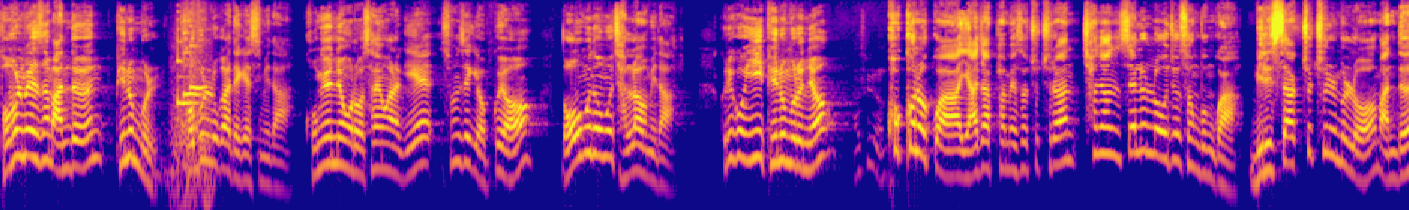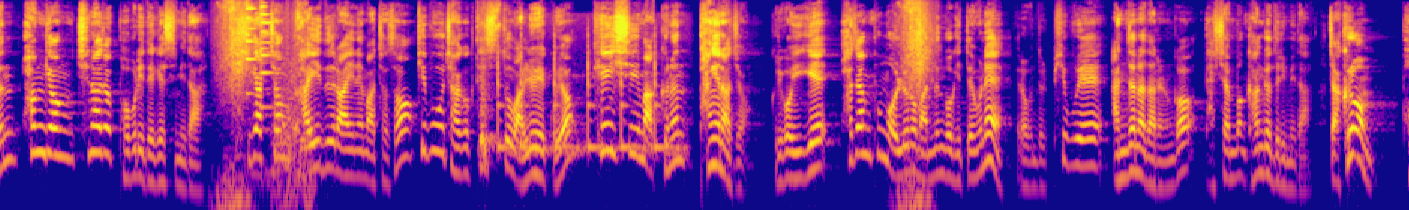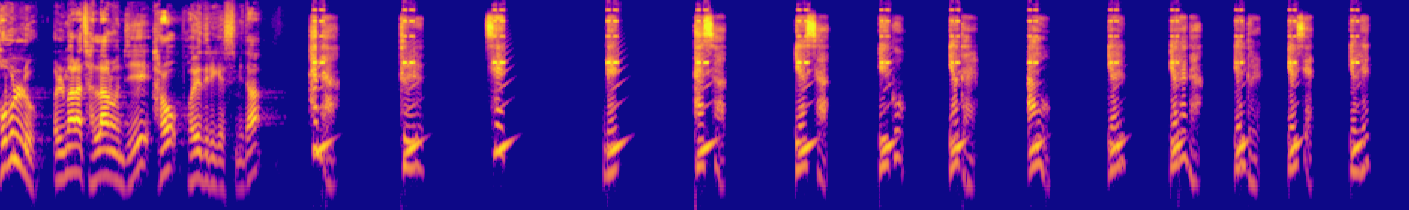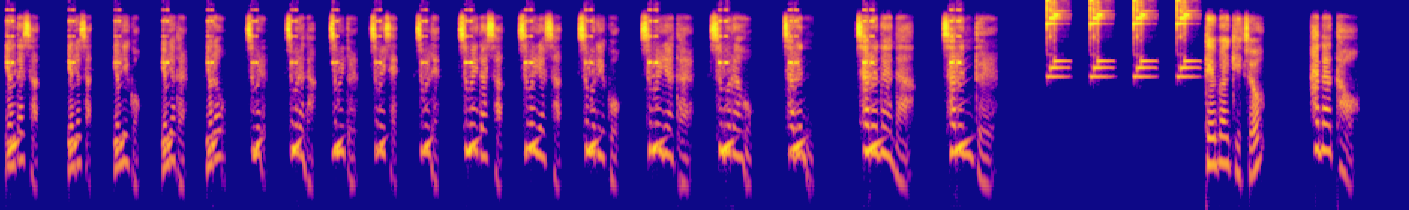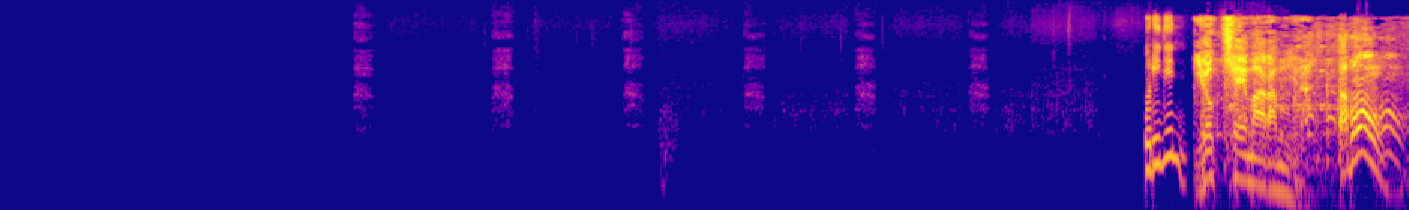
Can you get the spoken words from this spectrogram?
버블맨에서 만든 비눗물 버블루가 되겠습니다. 공연용으로 사용하기에 손색이 없고요. 너무너무 잘 나옵니다. 그리고 이 비눗물은요. 코코넛과 야자팜에서 추출한 천연 셀룰로즈 성분과 밀싹 추출물로 만든 환경 친화적 버블이 되겠습니다. 식약청 가이드라인에 맞춰서 피부 자극 테스트도 완료했고요. KC 마크는 당연하죠. 그리고 이게 화장품 원료로 만든 거기 때문에 여러분들 피부에 안전하다는 거 다시 한번 강조드립니다. 자, 그럼 버블루 얼마나 잘 나오는지 바로 보여드리겠습니다. 하나, 둘, 셋, 넷, 다섯, 여섯, 일곱, 여덟, 아홉, 열, 열하나, 열둘, 열셋, 열넷, 열다섯, 열여섯, 열일곱, 열여덟, 열아홉, 스물, 스물하나, 스물둘, 스물셋, 스물넷, 스물다섯, 스물여섯, 스물일곱, 스물여덟, 스물아홉, 서른, 서른하나, 서른둘. 대박이죠? 하나 더. 우리는 이렇게 말합니다. 따봉!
